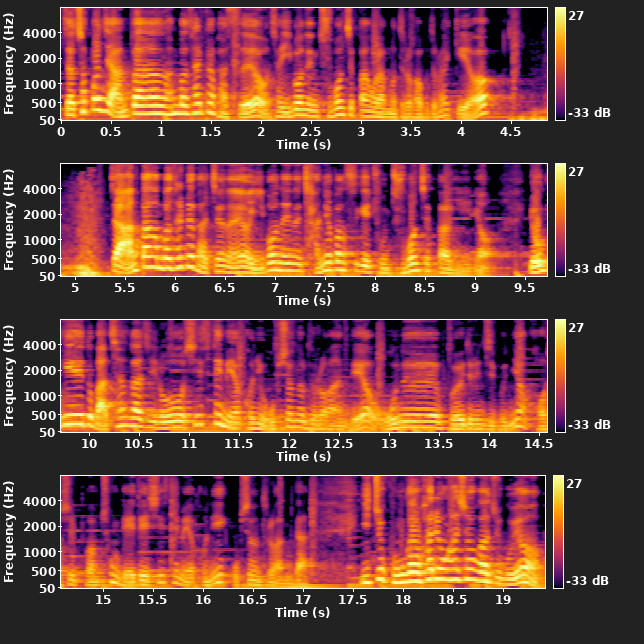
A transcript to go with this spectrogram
자, 첫 번째 안방 한번 살펴봤어요. 자, 이번엔 두 번째 방으로 한번 들어가 보도록 할게요. 자, 안방 한번 살펴봤잖아요. 이번에는 자녀방 쓰기에 좋은 두 번째 방이에요. 여기에도 마찬가지로 시스템 에어컨이 옵션으로 들어가는데요. 오늘 보여드린 집은요, 거실 포함 총 4대의 시스템 에어컨이 옵션으로 들어갑니다. 이쪽 공간 활용하셔가지고요,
